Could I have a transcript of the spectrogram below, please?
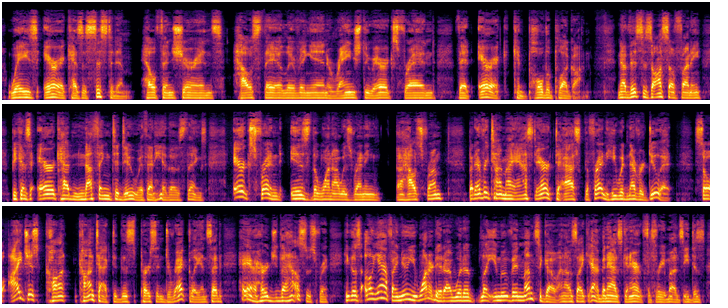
ways Eric has assisted him health insurance, house they are living in, arranged through Eric's friend that Eric can pull the plug on. Now, this is also funny because Eric had nothing to do with any of those things. Eric's friend is the one I was renting a house from. But every time I asked Eric to ask the friend, he would never do it. So I just con- contacted this person directly and said, Hey, I heard you the house was for He goes, Oh, yeah, if I knew you wanted it, I would have let you move in months ago. And I was like, Yeah, I've been asking Eric for three months. He just,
